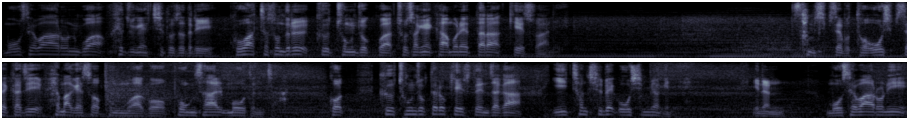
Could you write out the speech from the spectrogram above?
모세와 아론과 회중의 지도자들이 고아 자손들을 그 종족과 조상의 가문에 따라 계수하니 30세부터 50세까지 회막에서 복무하고 봉사할 모든 자, 곧 그 종족대로 계수된 자가 2,750명이니 이는 모세와 아론이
